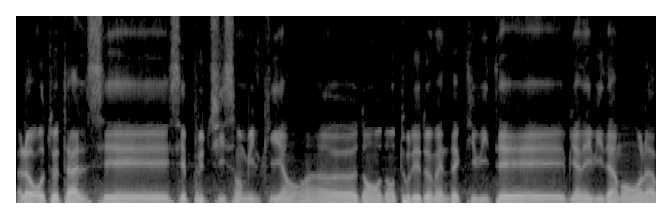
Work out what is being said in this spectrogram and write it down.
Alors au total, c'est plus de 600 000 clients dans, tous les domaines d'activité. Et bien évidemment, là,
